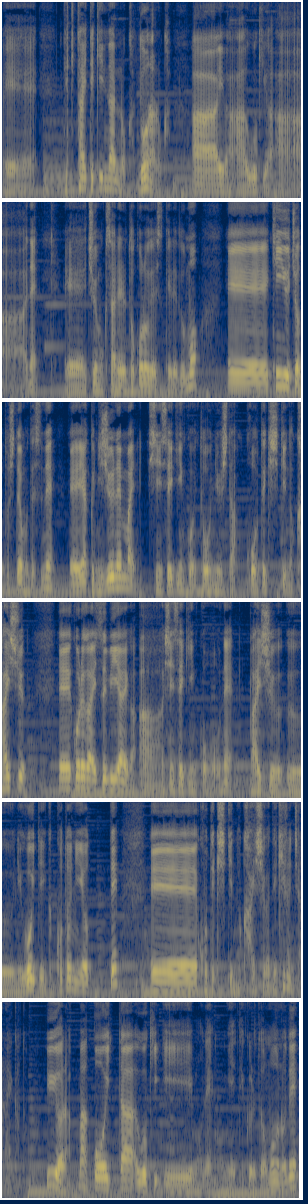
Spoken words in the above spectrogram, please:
えー、敵対的になるのか、どうなのか、あ今、動きが、あね、えー、注目されるところですけれども、えー、金融庁としてもですね、えー、約20年前に新生銀行に投入した公的資金の回収、えー、これが SBI が新生銀行をね、買収に動いていくことによって、えー、公的資金の回収ができるんじゃないかというような、まあ、こういった動きもね、見えてくると思うので、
